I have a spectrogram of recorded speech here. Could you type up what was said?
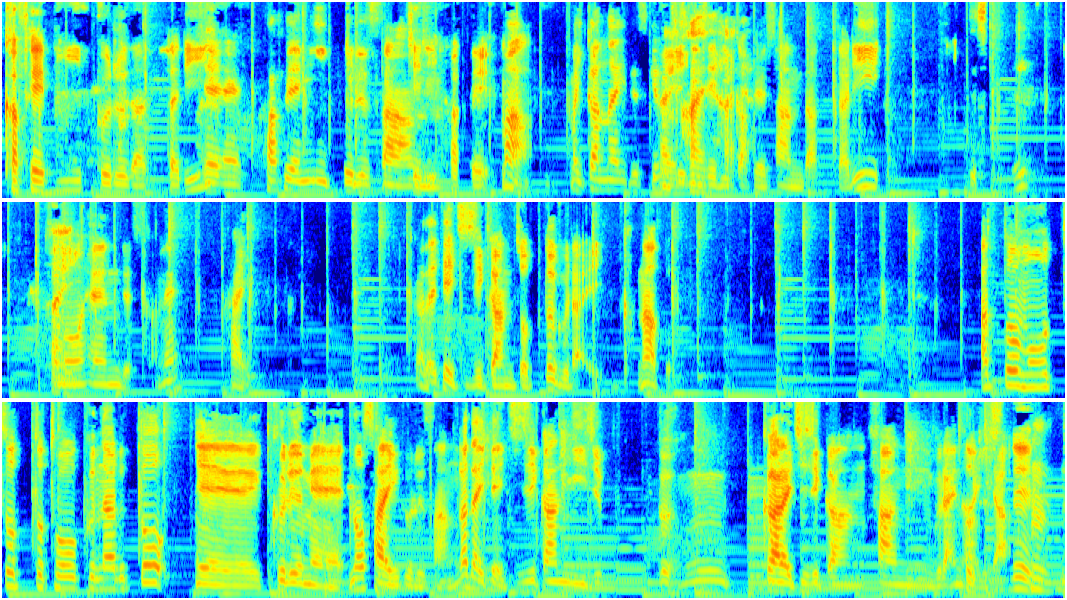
カフェミープルだったり、えーカフェミープルさん、ジェリーカフェまあ、まあ、行かないですけど、はいジェリーカフェさんだったり、ですね。その辺ですかね。はい。が大体1時間ちょっとぐらいかなと。あともうちょっと遠くなると、えー、久留米のサイフルさんが大体1時間20分から1時間半ぐらいの間そうですね。うん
